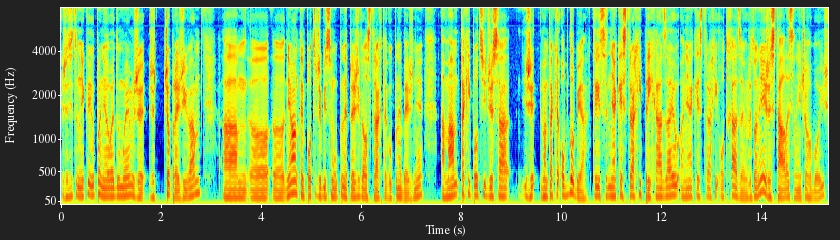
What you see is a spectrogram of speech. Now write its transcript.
že si to niekedy úplne neuvedomujem, že, že čo prežívam a uh, uh, nemám ten pocit, že by som úplne prežíval strach tak úplne bežne a mám taký pocit, že sa, že mám také obdobia, kedy sa nejaké strachy prichádzajú a nejaké strachy odchádzajú. Že to nie je, že stále sa niečoho bojíš.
